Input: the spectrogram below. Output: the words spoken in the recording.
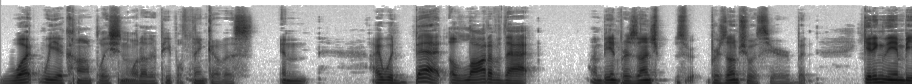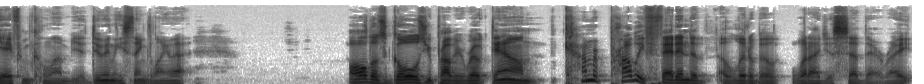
what we accomplish and what other people think of us. And I would bet a lot of that I'm being presumptuous, here, but getting the MBA from Columbia, doing these things like that, all those goals you probably wrote down kind of probably fed into a little bit what I just said there, right?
